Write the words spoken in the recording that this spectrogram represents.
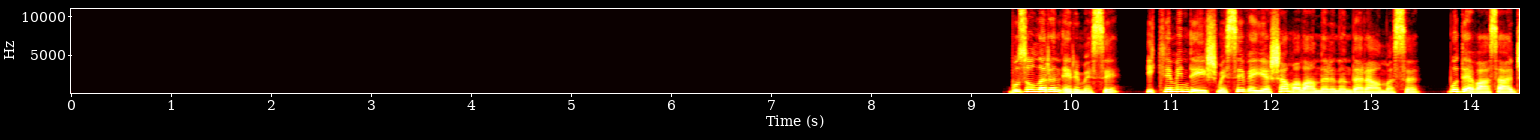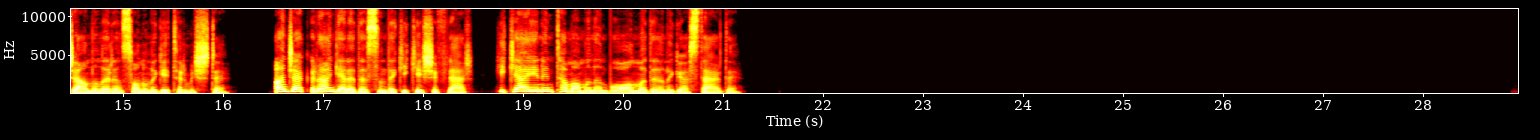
Buzulların erimesi, iklimin değişmesi ve yaşam alanlarının daralması, bu devasa canlıların sonunu getirmişti. Ancak Wrangel Adası'ndaki keşifler, hikayenin tamamının bu olmadığını gösterdi.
